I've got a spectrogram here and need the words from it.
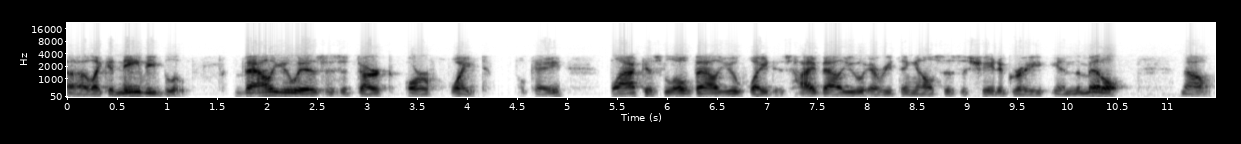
uh, like a navy blue. Value is is a dark or white? Okay, black is low value, white is high value. Everything else is a shade of gray in the middle. Now,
